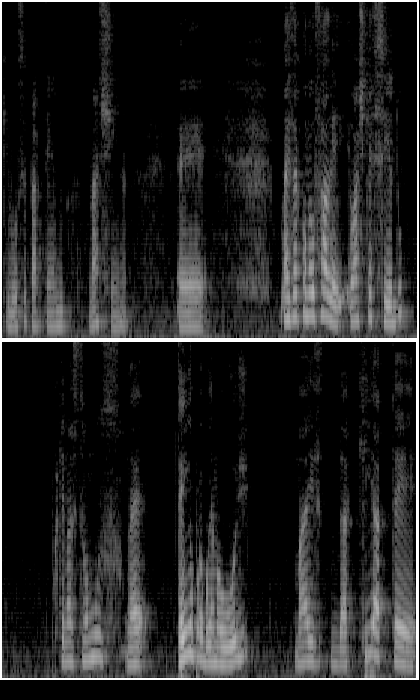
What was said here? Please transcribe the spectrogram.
que você está tendo na China. É, mas é como eu falei, eu acho que é cedo, porque nós estamos, né, tem um problema hoje, mas daqui até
